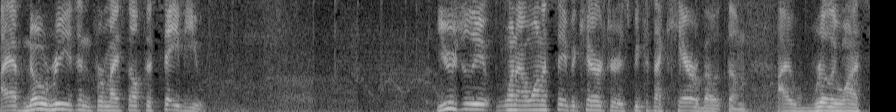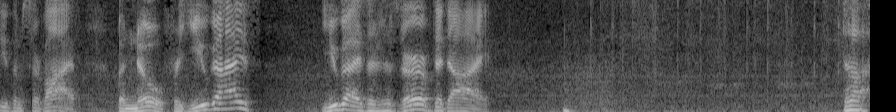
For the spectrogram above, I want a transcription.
I have no reason for myself to save you. Usually, when I want to save a character, it's because I care about them. I really want to see them survive. But no, for you guys, you guys deserve to die. Ugh.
